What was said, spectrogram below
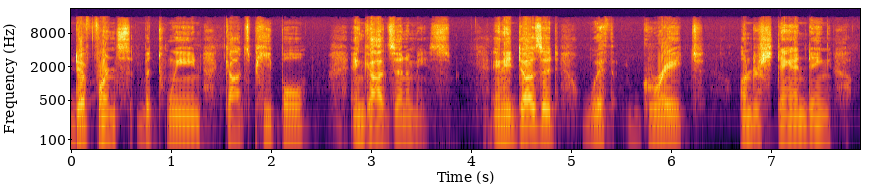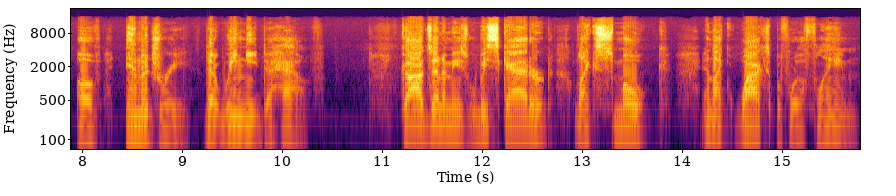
difference between God's people and God's enemies. And he does it with great understanding of imagery that we need to have. God's enemies will be scattered like smoke and like wax before the flame,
